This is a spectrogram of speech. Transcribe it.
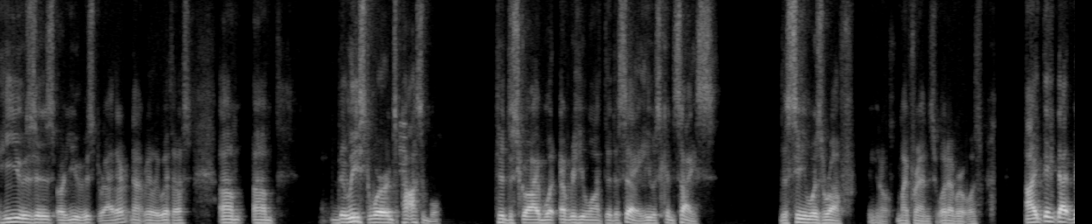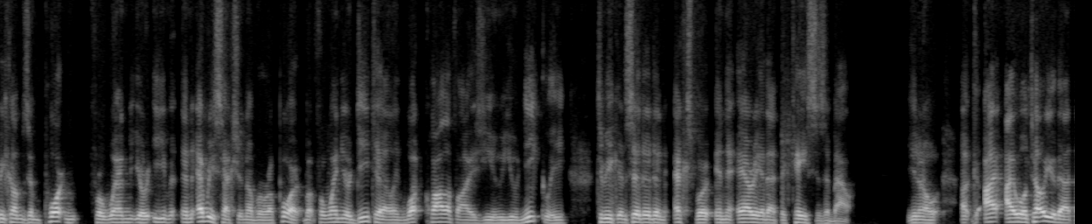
he uses or used rather, not really with us, um, um, the least words possible to describe whatever he wanted to say. He was concise. The sea was rough, you know, my friends, whatever it was. I think that becomes important for when you're even in every section of a report, but for when you're detailing what qualifies you uniquely to be considered an expert in the area that the case is about. You know, uh, I, I will tell you that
